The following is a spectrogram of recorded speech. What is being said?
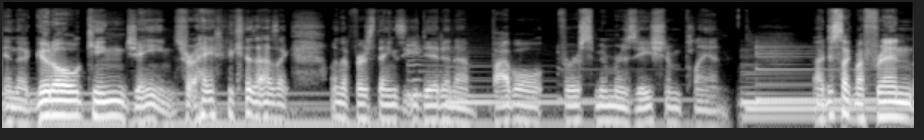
in the good old King James, right? because I was like one of the first things that you did in a Bible verse memorization plan. Uh, just like my friend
